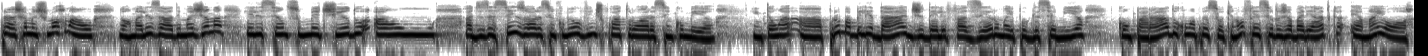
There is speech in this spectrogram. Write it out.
praticamente normal, normalizado. Imagina ele sendo submetido a, um, a 16 horas sem comer ou 24 horas sem comer. Então, a, a, probabilidade dele fazer uma hipoglicemia, comparado com uma pessoa que não fez cirurgia bariátrica, é maior.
